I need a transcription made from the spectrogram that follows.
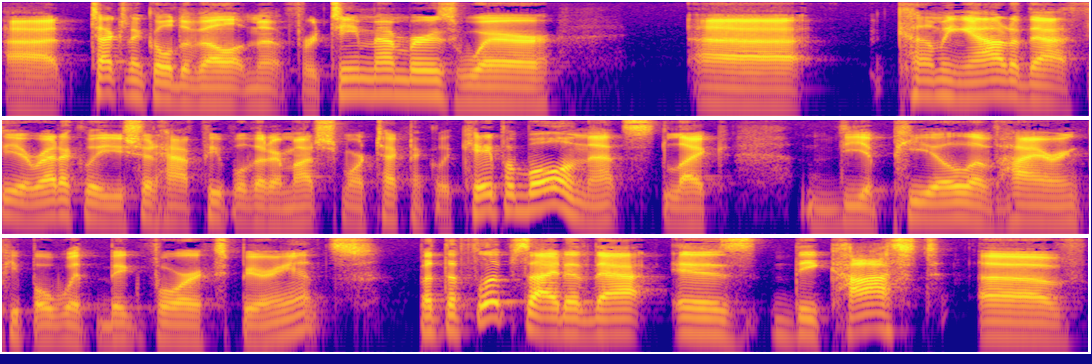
uh, technical development for team members, where uh, coming out of that, theoretically, you should have people that are much more technically capable. And that's like the appeal of hiring people with big four experience. But the flip side of that is the cost of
